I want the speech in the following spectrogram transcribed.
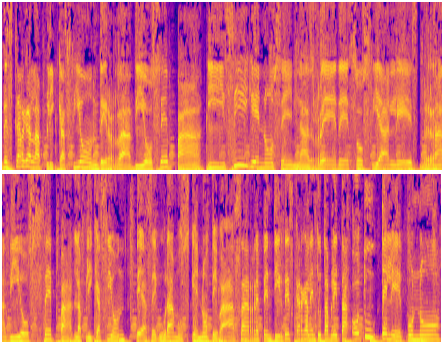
Descarga la aplicación de Radio Cepa en las redes sociales. Radio Cepa, la aplicación, te aseguramos que no te vas a arrepentir. Descárgala en tu tableta o tu teléfono.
